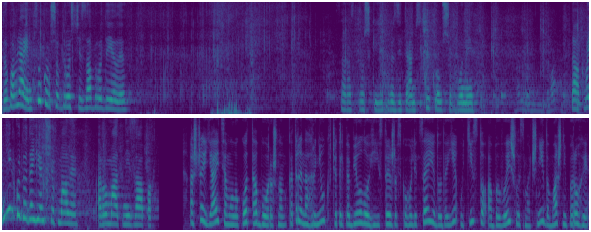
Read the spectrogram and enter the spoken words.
Додаємо цукор, щоб дрожжі забродили. Зараз трошки їх розітремо з цукром, щоб вони. Так, ванільку додаємо, щоб мали ароматний запах. А ще яйця, молоко та борошно. Катерина Гринюк, вчителька біології Стрижевського ліцею, додає у тісто, аби вийшли смачні домашні пироги.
